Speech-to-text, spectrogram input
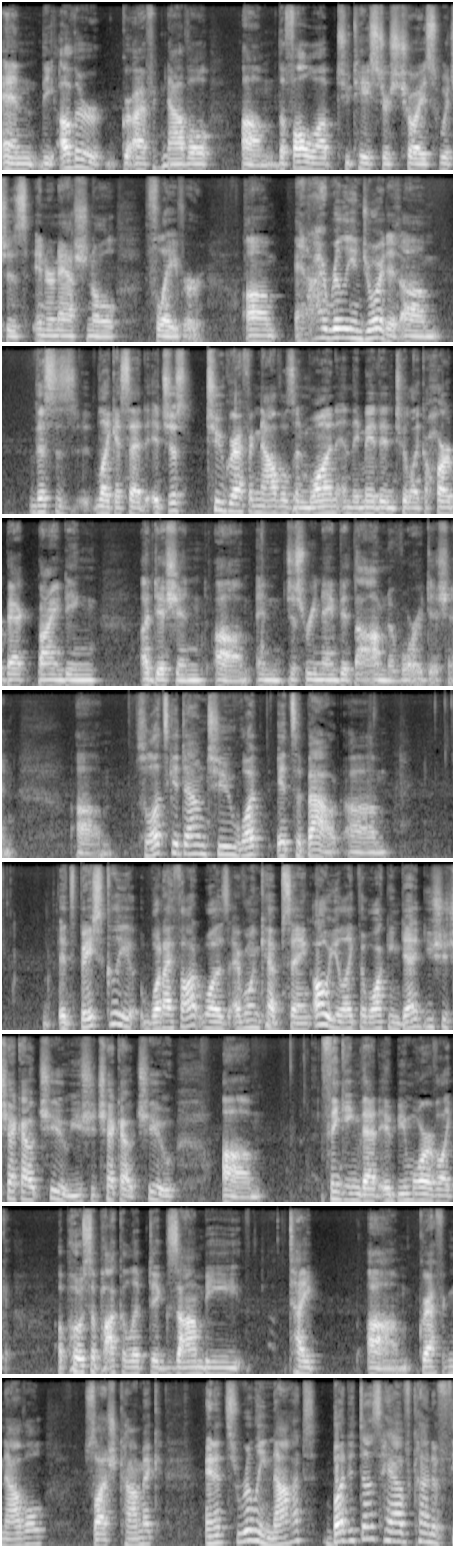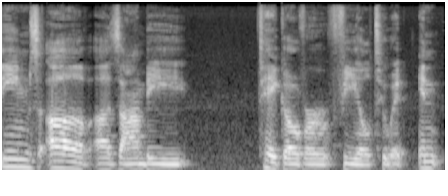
and the other graphic novel, um, the follow-up to Taster's Choice, which is International Flavor. Um, and I really enjoyed it. This is like I said, it's just two graphic novels in one, and they made it into like a hardback binding edition, um, and just renamed it the Omnivore edition. Um, so let's get down to what it's about. Um, it's basically what I thought was everyone kept saying, "Oh, you like The Walking Dead? You should check out Chew. You should check out Chew," um, thinking that it'd be more of like a post-apocalyptic zombie type um, graphic novel slash comic and it's really not, but it does have kind of themes of a zombie takeover feel to it in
